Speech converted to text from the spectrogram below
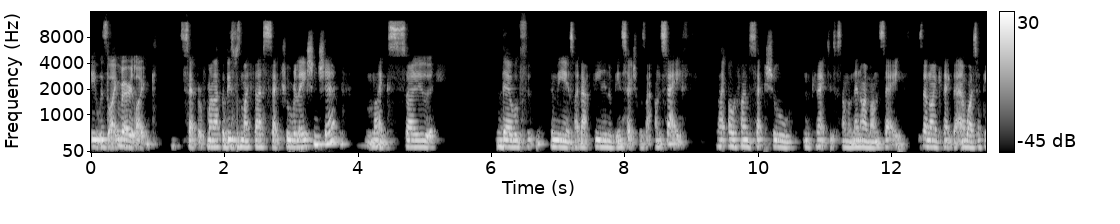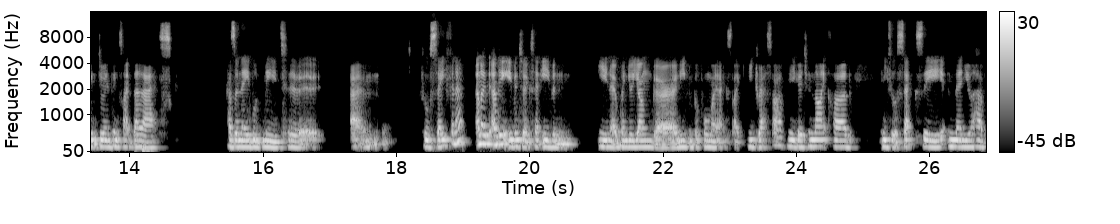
it was like very like separate from my life but this was my first sexual relationship like so there was for me it's like that feeling of being sexual was like unsafe like oh if i'm sexual and connected to someone then i'm unsafe So then i connect that and why. so i think doing things like burlesque has enabled me to um feel safe in it. And I, I think even to an extent even you know when you're younger and even before my ex like you dress up and you go to a nightclub and you feel sexy and then you have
